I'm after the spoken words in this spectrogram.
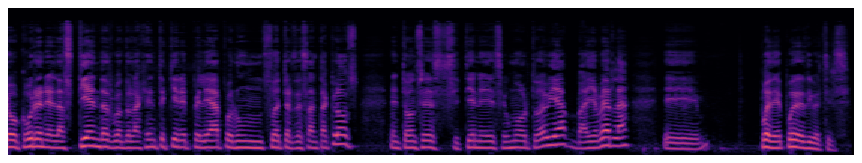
que ocurren en las tiendas cuando la gente quiere pelear por un suéter de Santa Claus. Entonces, si tiene ese humor todavía, vaya a verla. Eh, puede, puede divertirse.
